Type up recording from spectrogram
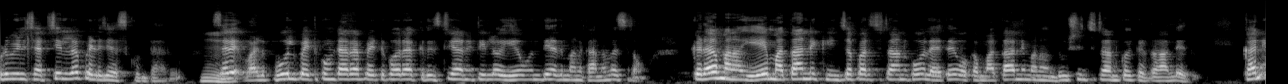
ఇప్పుడు వీళ్ళు చర్చిల్లో పెళ్ళి చేసుకుంటారు. సరే వాళ్ళు పూలు పెట్టుకుంటారా పెట్టుకోరా క్రిస్టియానిటీలో ఏముంది అది మనకు అనవసరం. ఇక్కడ మనం ఏ మతాన్ని కించపరచడానికో లేకపోతే ఒక మతాన్ని మనం దూషించడానికో ఇక్కడ రాలేదు. కానీ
